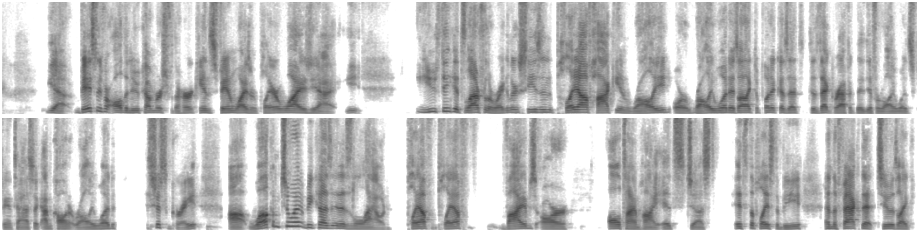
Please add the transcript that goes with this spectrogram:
yeah, basically for all the newcomers for the Hurricanes, fan wise or player wise, yeah, you, you think it's loud for the regular season, playoff hockey in Raleigh or Raleighwood, as I like to put it, because that's because that graphic they did for Raleighwood is fantastic. I'm calling it Raleighwood. It's just great. Uh, welcome to it because it is loud. Playoff playoff vibes are all time high. It's just it's the place to be, and the fact that too is like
